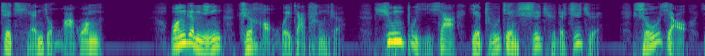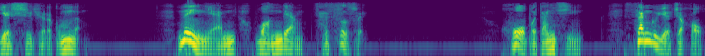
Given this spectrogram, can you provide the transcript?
这钱就花光了。王任明只好回家躺着，胸部以下也逐渐失去了知觉，手脚也失去了功能。那年王亮才四岁。祸不单行，三个月之后，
